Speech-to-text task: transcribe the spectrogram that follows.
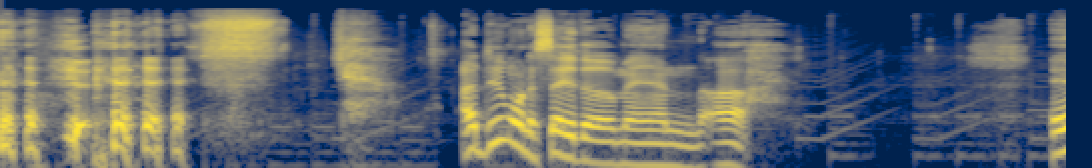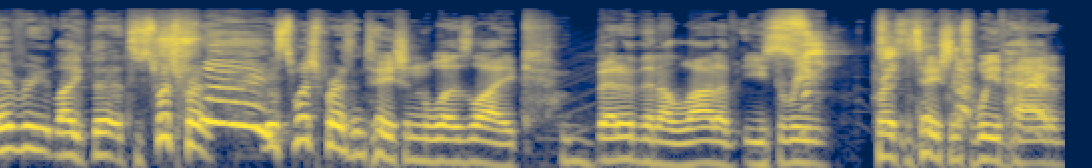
yeah. I do want to say though, man. Uh, every like the, the switch pre- the switch presentation was like better than a lot of E3 presentations we've had in a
